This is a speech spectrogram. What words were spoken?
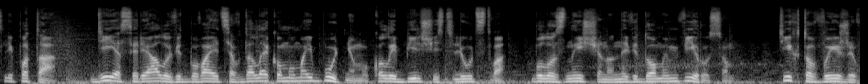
Сліпота. Дія серіалу відбувається в далекому майбутньому, коли більшість людства було знищено невідомим вірусом. Ті, хто вижив,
